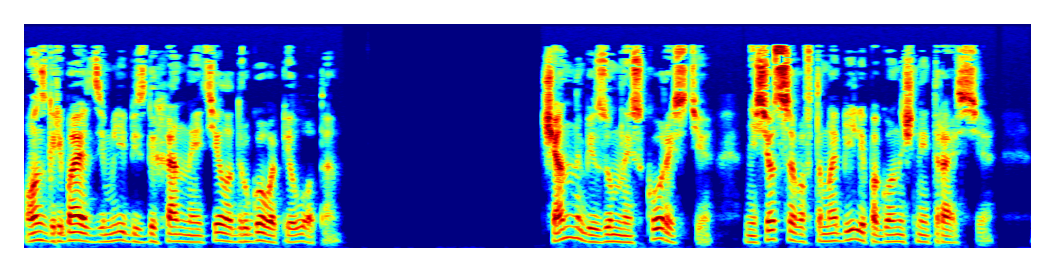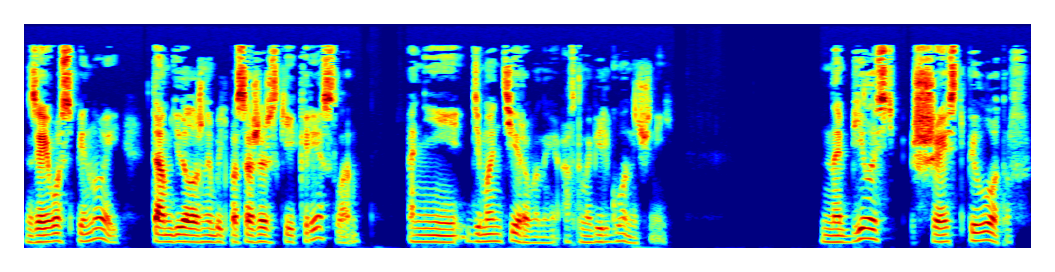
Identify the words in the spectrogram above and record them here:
он сгребает с земли бездыханное тело другого пилота. Чан на безумной скорости несется в автомобиле по гоночной трассе, за его спиной, там, где должны быть пассажирские кресла, они демонтированные, автомобиль гоночный. Набилось шесть пилотов,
